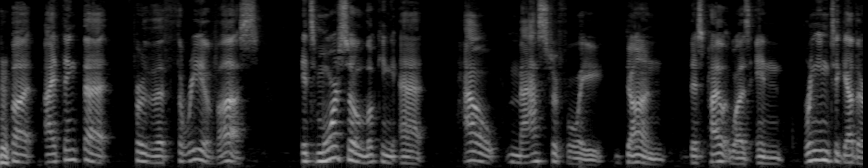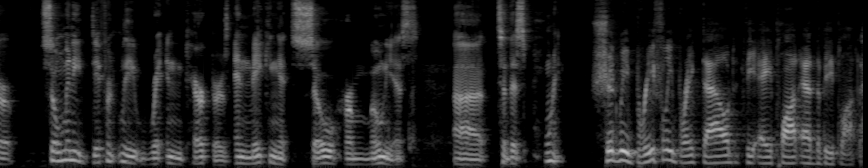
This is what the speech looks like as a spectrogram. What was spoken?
But i think that for the three of us it's more so looking at how masterfully done this pilot was in bringing together so many differently written characters and making it so harmonious uh, to this point. Should we briefly break down the A plot and the B plot?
